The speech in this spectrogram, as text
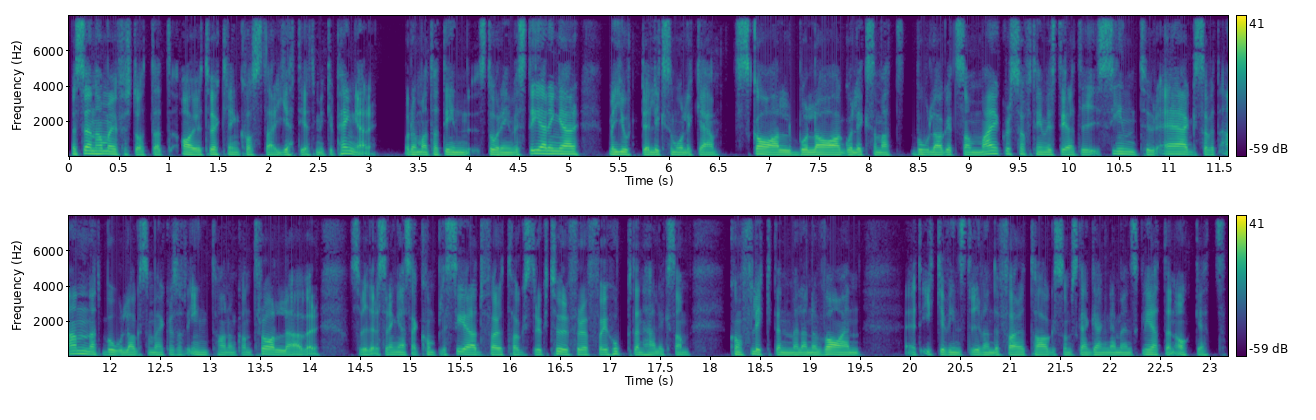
Men sen har man ju förstått att AI-utveckling kostar jättemycket pengar och de har tagit in stora investeringar men gjort det liksom olika skalbolag och liksom att bolaget som Microsoft har investerat i i sin tur ägs av ett annat bolag som Microsoft inte har någon kontroll över. Och så vidare. Så det är en ganska komplicerad företagsstruktur för att få ihop den här liksom konflikten mellan att vara en, ett icke vinstdrivande företag som ska gagna mänskligheten och ett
